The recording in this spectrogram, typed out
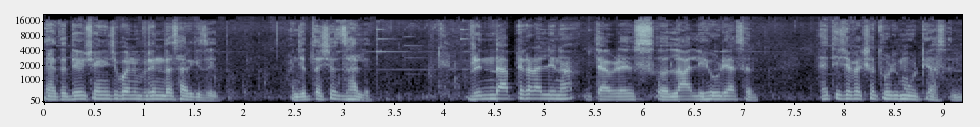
नाही तर देवशैनीचे पण वृंदासारखीच आहेत. म्हणजे तसेच झालेत. वृंदा आपल्याकडे आली ना त्यावेळेस लाल एवढी असेल नाही तिच्यापेक्षा थोडी मोठी असेल.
